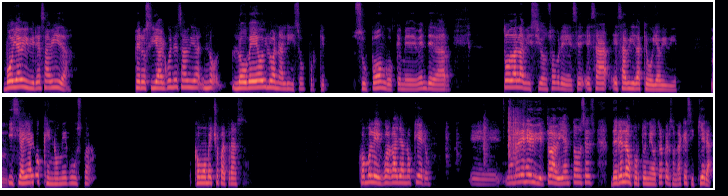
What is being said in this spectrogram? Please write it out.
voy a vivir esa vida, pero si algo en esa vida no lo veo y lo analizo, porque supongo que me deben de dar toda la visión sobre ese, esa, esa vida que voy a vivir. Mm. Y si hay algo que no me gusta, ¿cómo me echo para atrás? ¿Cómo le digo a Gaya, no quiero? Eh, no me deje vivir todavía, entonces déle la oportunidad a otra persona que si quiera.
